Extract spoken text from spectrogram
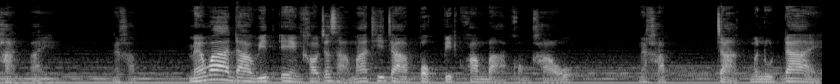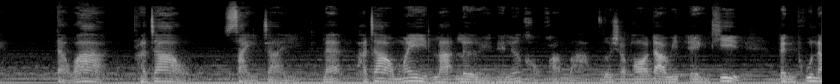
ผ่านไปนะครับ แม้ว่าดาวิดเองเขาจะสามารถที่จะปกปิดความบาปของเขานะครับ จากมนุษย์ได้ แต่ว่าพระเจ้าใส่ใจและพระเจ้าไม่ละเลยในเรื่องของความบาป โดยเฉพาะดาวิดเองที่เป็นผู้น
